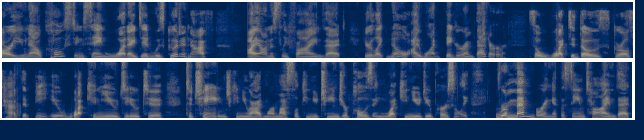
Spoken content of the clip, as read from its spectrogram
are you now coasting saying what i did was good enough i honestly find that you're like no i want bigger and better so what did those girls have that beat you? What can you do to to change? Can you add more muscle? Can you change your posing? What can you do personally? Remembering at the same time that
